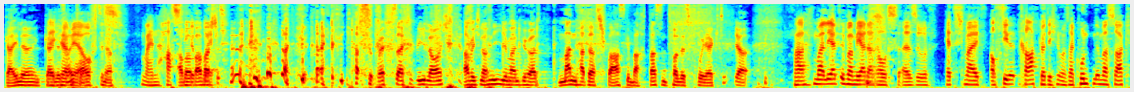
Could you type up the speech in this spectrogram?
Geile, geile ey, hör Seite. Mir auf, das ja. ist mein Hass. Aber war was? ja, so Webseite Relaunch habe ich noch nie jemand gehört. Mann, hat das Spaß gemacht. Was ein tolles Projekt. Ja. Man, man lernt immer mehr daraus. Also hätte ich mal auf den Rat gehört, ich mit unseren Kunden immer sag,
